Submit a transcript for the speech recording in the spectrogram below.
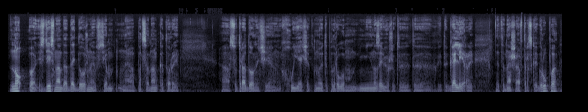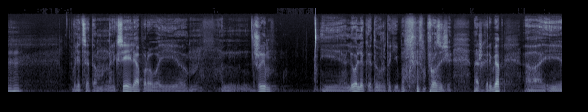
Но э, здесь надо отдать должное всем э, пацанам, которые э, с утра до ночи хуячат, ну это по-другому не назовешь, это, это, это галеры. Это наша авторская группа в лице там Алексея Ляпорова и эм, Джим, и Лёлик, это уже такие прозвища наших ребят, а, и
